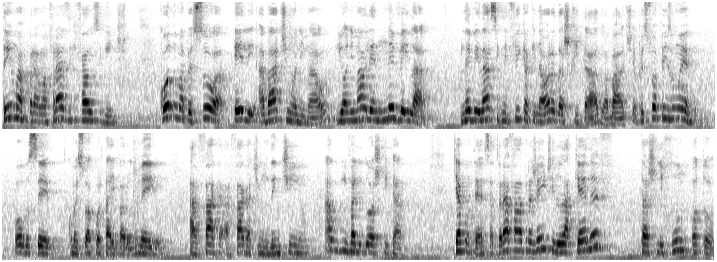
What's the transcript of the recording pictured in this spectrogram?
tem uma, uma frase que fala o seguinte: quando uma pessoa ele abate um animal e o animal ele é neveilá, neveilá significa que na hora da shritá, do abate, a pessoa fez um erro. Ou você começou a cortar e parou no meio, a faca, a faca tinha um dentinho, algo que invalidou a shritá. O que acontece? A Torá fala para gente, lakelev tashlichun oto.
